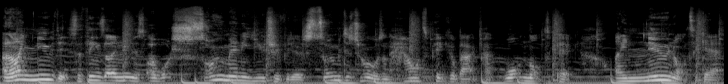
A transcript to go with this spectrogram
And I knew this, the things I knew this, I watched so many YouTube videos, so many tutorials on how to pick your backpack, what not to pick. I knew not to get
